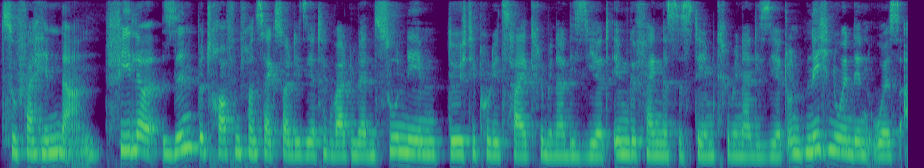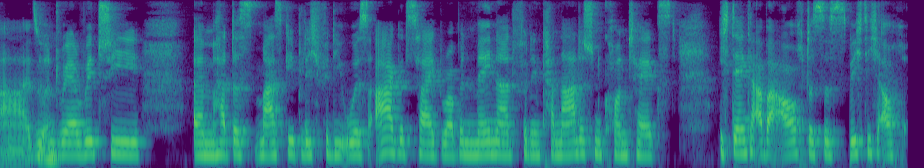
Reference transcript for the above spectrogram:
zu verhindern. Viele sind betroffen von sexualisierter Gewalt und werden zunehmend durch die Polizei kriminalisiert, im Gefängnissystem kriminalisiert und nicht nur in den USA. Also mhm. Andrea Ritchie ähm, hat das maßgeblich für die USA gezeigt, Robin Maynard für den kanadischen Kontext. Ich denke aber auch, dass es wichtig auch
